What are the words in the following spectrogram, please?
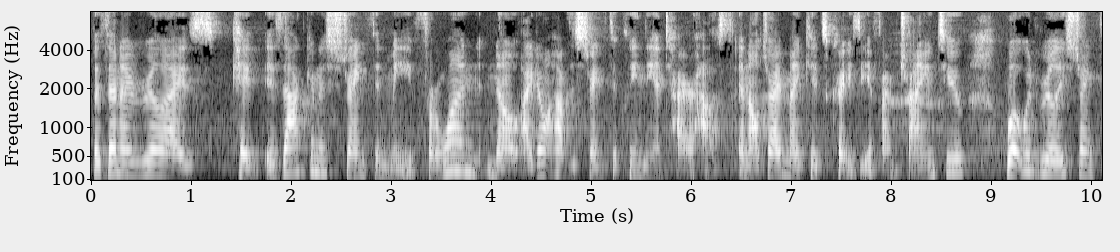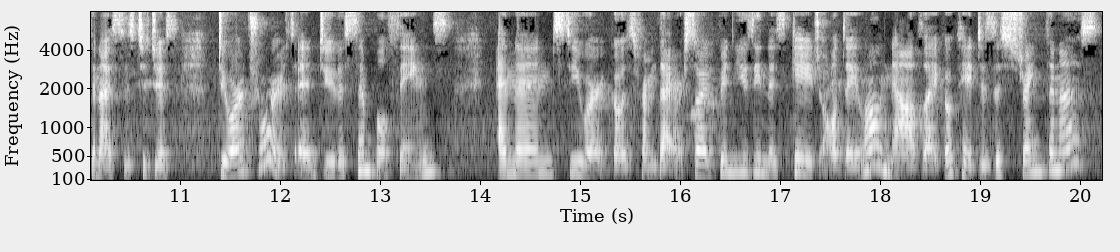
But then I realized, okay, is that going to strengthen me? For one, no, I don't have the strength to clean the entire house, and I'll drive my kids crazy if I'm trying to. What would really strengthen us is to just do our chores and do the simple things. And then see where it goes from there. So I've been using this gauge all day long now of like, okay, does this strengthen us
